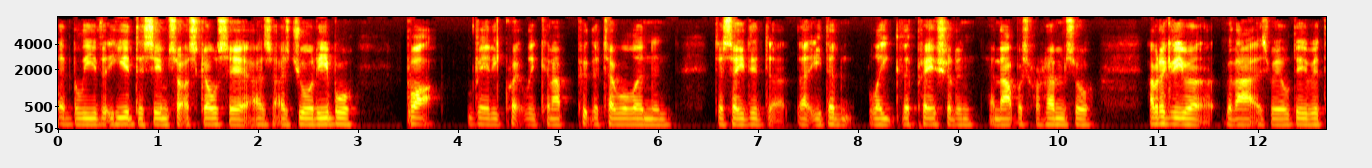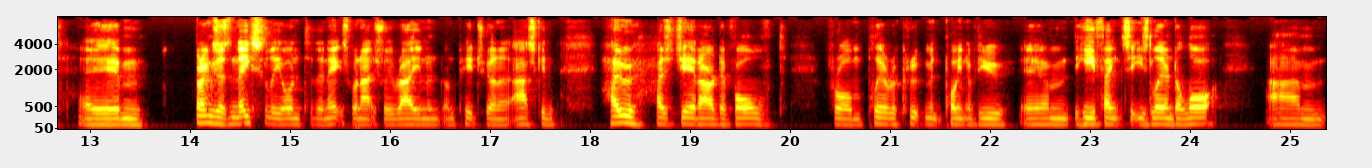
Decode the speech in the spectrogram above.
I believe that he had the same sort of skill set as, as Joe Aribo, but very quickly kind of put the towel in and decided that, that he didn't like the pressure and, and that was for him. So I would agree with, with that as well, David. Um, brings us nicely on to the next one, actually, Ryan on, on Patreon asking how has Gerrard evolved from player recruitment point of view? Um, he thinks that he's learned a lot. Um,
